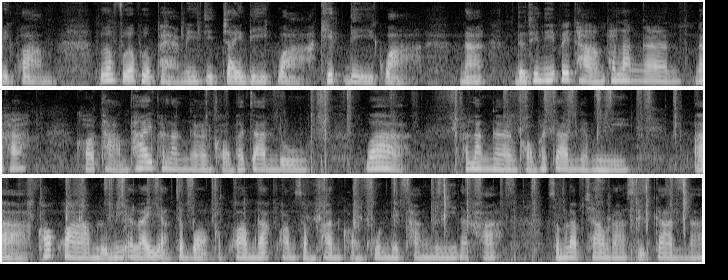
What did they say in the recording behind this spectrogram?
มีความ เอื้อเฟื้อเผื่อแผ่มีจิตใจดีกว่า คิดดีกว่านะเดี๋ยวทีนี้ไปถามพลังงานนะคะ ขอถามไพ่พลังงานของพระจันทร์ดู ว่าพลังงานของพระจันทร์เนี่ยมีข้อความหรือมีอะไรอยากจะบอกกับความรักความสัมพันธ์ของคุณในครั้งนี้นะคะสำหรับชาวราศีกันนะ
